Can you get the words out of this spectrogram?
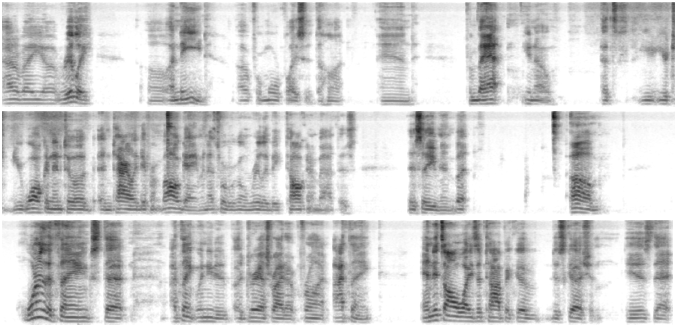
out of a uh, really uh, a need uh, for more places to hunt. And from that you know that's you, you're you're walking into an entirely different ball game, and that's what we're going to really be talking about this this evening. But um, one of the things that I think we need to address right up front, I think, and it's always a topic of discussion, is that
